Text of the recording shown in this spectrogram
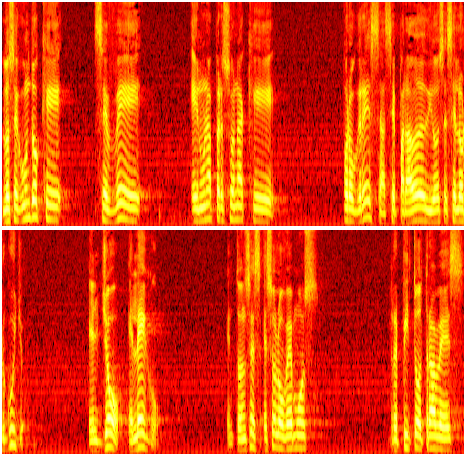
Lo segundo que se ve en una persona que progresa separado de Dios es el orgullo, el yo, el ego. Entonces eso lo vemos, repito otra vez,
